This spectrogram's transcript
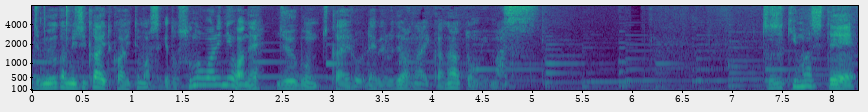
寿命が短いと書いてましたけどその割にはね十分使えるレベルではないかなと思います。続きまして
